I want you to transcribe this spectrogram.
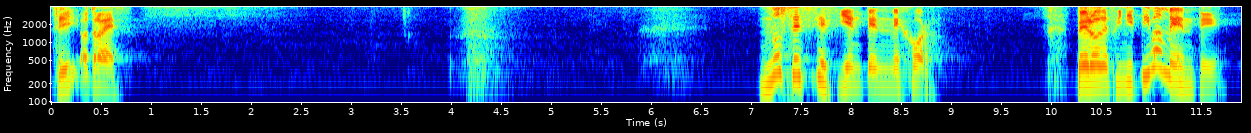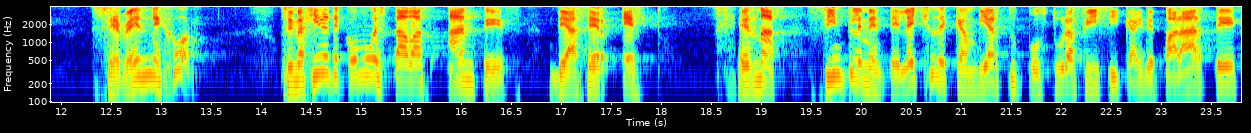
¿Sí? Otra vez. No sé si se sienten mejor, pero definitivamente se ven mejor. Imagínate cómo estabas antes de hacer esto. Es más, simplemente el hecho de cambiar tu postura física y de pararte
